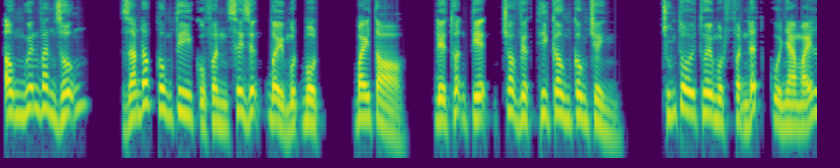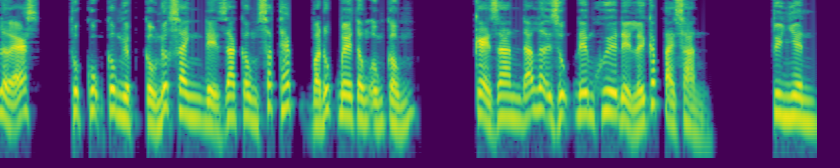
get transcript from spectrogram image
Ông Nguyễn Văn Dũng, giám đốc công ty cổ phần xây dựng 711, bày tỏ, để thuận tiện cho việc thi công công trình, chúng tôi thuê một phần đất của nhà máy LS thuộc cụm công nghiệp cầu nước xanh để gia công sắt thép và đúc bê tông ống cống. Kẻ gian đã lợi dụng đêm khuya để lấy cắp tài sản. Tuy nhiên,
